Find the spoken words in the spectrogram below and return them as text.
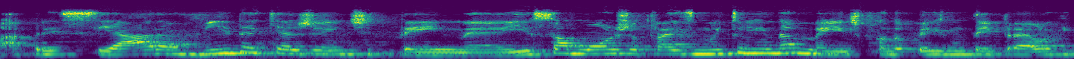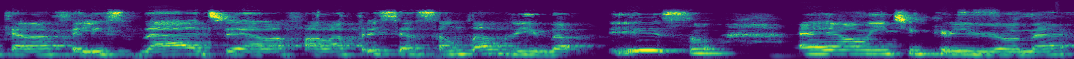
apreciar a vida que a gente tem, né? Isso a Monja traz muito lindamente. Quando eu perguntei para ela o que era felicidade, ela fala apreciação da vida. Isso é realmente incrível, né?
